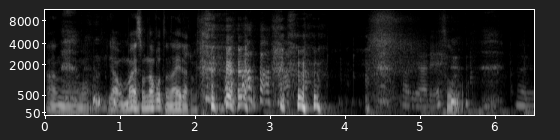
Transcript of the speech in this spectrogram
あのいやお前そんなことないだろうあれあれ。そうはい、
